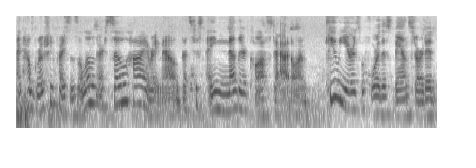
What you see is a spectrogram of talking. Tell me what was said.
and how grocery prices alone are so high right now. That's just another cost to add on. Few years before this ban started,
